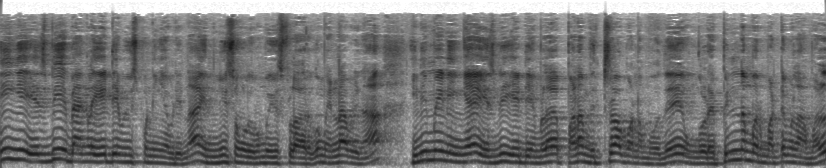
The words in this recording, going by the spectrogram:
நீங்கள் எஸ்பிஐ பேங்க்ல ஏடிஎம் யூஸ் பண்ணீங்க அப்படின்னா இந்த நியூஸ் உங்களுக்கு ரொம்ப யூஸ்ஃபுல்லாக இருக்கும். என்ன அப்படின்னா இனிமேல் நீங்கள் எஸ்பிஐ ஏடிஎம்ல பணம் வித்ட்ரா பண்ணும்போது உங்களுடைய பின் நம்பர் மட்டும் இல்லாமல்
